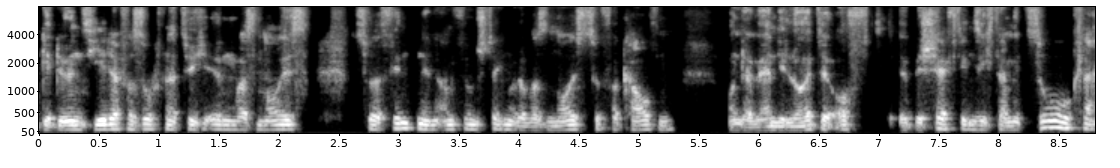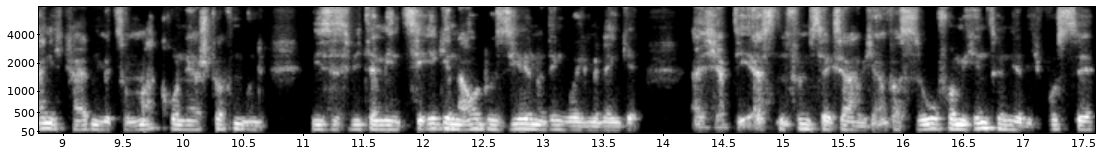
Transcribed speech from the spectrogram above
Gedöns. Jeder versucht natürlich irgendwas Neues zu erfinden, in Anführungsstrichen, oder was Neues zu verkaufen. Und da werden die Leute oft äh, beschäftigen sich damit so Kleinigkeiten, mit so Makronährstoffen und dieses Vitamin C genau dosieren und Dinge, wo ich mir denke, also ich habe die ersten fünf, sechs Jahre habe ich einfach so vor mich hin trainiert. Ich wusste,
